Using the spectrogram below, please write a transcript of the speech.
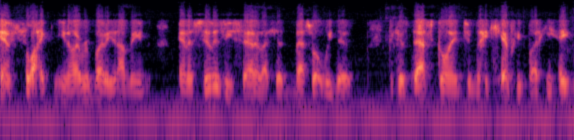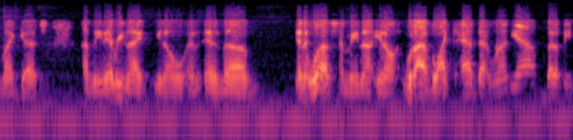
And like you know everybody I mean and as soon as he said it I said that's what we do because that's going to make everybody hate my guts. I mean, every night, you know, and and um, and it was. I mean, uh, you know, would I have liked to have that run? Yeah, but I mean,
